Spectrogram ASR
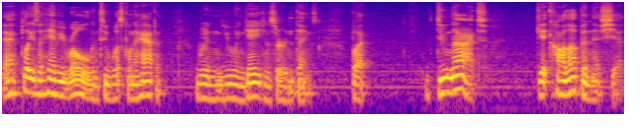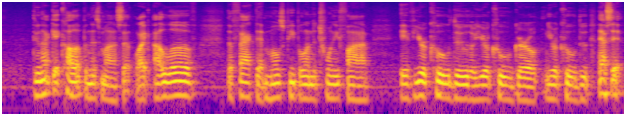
That plays a heavy role into what's going to happen when you engage in certain things. But do not get caught up in this shit. Do not get caught up in this mindset. Like, I love the fact that most people under 25, if you're a cool dude or you're a cool girl, you're a cool dude. That's it.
